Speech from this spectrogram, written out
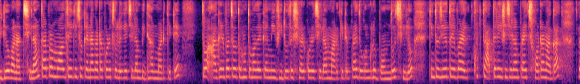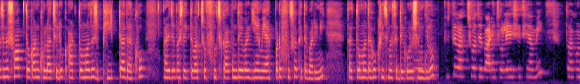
ভিডিও বানাচ্ছিলাম। তারপর মল থেকে কিছু কেনাকাটা করে চলে গেছিলাম বিধান মার্কেটে তো আগের বছর তখন তোমাদেরকে আমি ভিডিওতে শেয়ার করেছিলাম মার্কেটে প্রায় দোকানগুলো বন্ধ ছিল। কিন্তু যেহেতু এবার খুব তাড়াতাড়ি এসেছিলাম প্রায় ছটা নাগাদ, তার জন্য সব দোকান খোলা ছিল। আর তোমরা জাস্ট ভিড়টা দেখো, আর যে পাশে দেখতে পাচ্ছ ফুচকা, কিন্তু এবার গিয়ে আমি একবারও ফুচকা খেতে পারিনি। তা তোমরা দেখো ক্রিসমাসের ডেকোরেশনগুলো বুঝতে পারছ যে বাড়ি চলে এসেছি আমি। তো এখন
